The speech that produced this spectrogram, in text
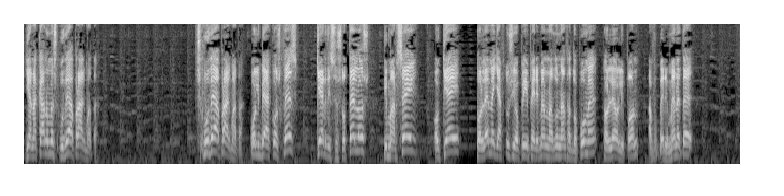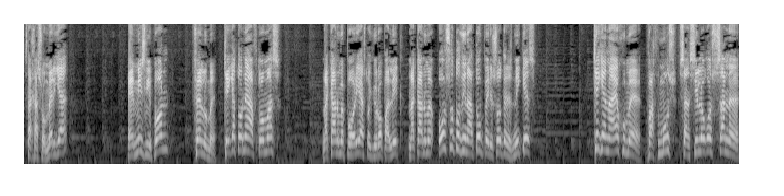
για να κάνουμε σπουδαία πράγματα. Σπουδαία πράγματα. Ο Ολυμπιακός χθες κέρδισε στο τέλος τη Μαρσέη, οκ, το λέμε για αυτούς οι οποίοι περιμένουν να δουν αν θα το πούμε, το λέω λοιπόν, αφού περιμένετε, στα χασομέρια. Εμείς λοιπόν θέλουμε και για τον εαυτό μας να κάνουμε πορεία στο Europa League, να κάνουμε όσο το δυνατόν περισσότερες νίκες και για να έχουμε βαθμούς σαν σύλλογος, σαν ε,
